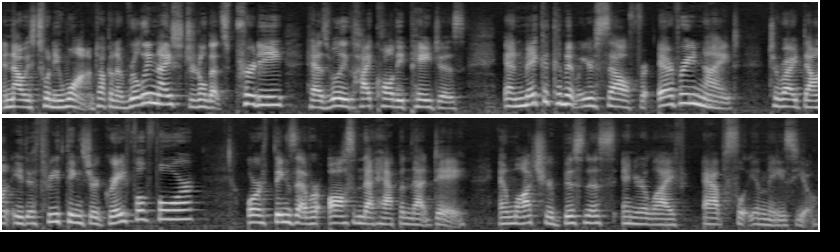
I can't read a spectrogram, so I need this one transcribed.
and now he's 21. I'm talking a really nice journal that's pretty, has really high quality pages, and make a commitment yourself for every night to write down either three things you're grateful for or things that were awesome that happened that day and watch your business and your life absolutely amaze you.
